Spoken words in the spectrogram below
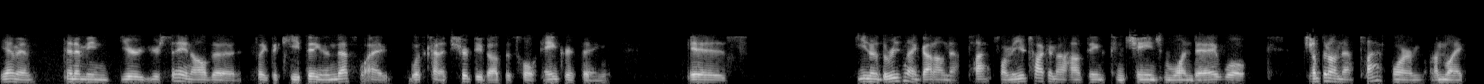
Yeah, man. And I mean, you're you're saying all the it's like the key things, and that's why what's kind of trippy about this whole anchor thing is, you know, the reason I got on that platform. And you're talking about how things can change in one day. Well, jumping on that platform, I'm like,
